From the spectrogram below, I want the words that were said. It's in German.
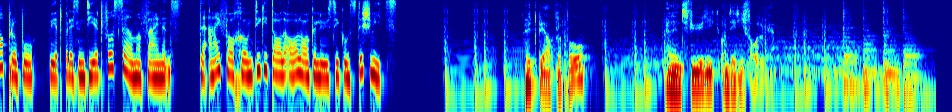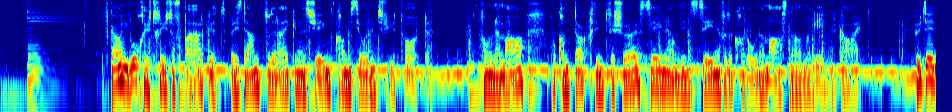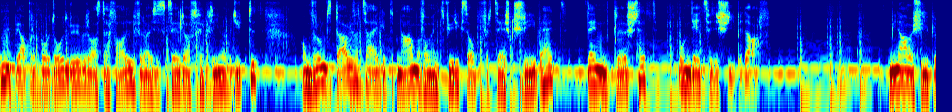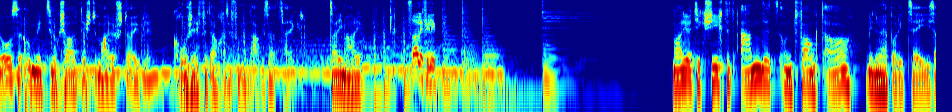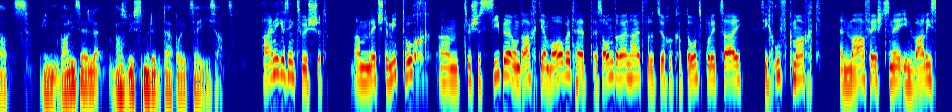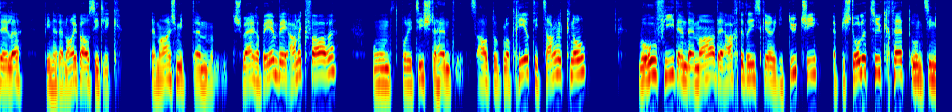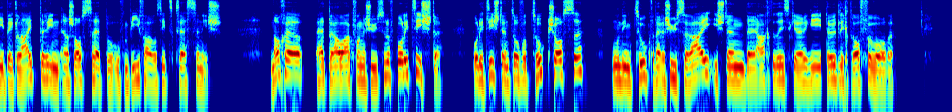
Apropos wird präsentiert von Selma Finance, der einfachen und digitalen Anlagenlösung aus der Schweiz. Heute bei Apropos eine Entführung und ihre Folgen. Vergangene Woche ist Christoph Berger, Präsident der Eidgenössischen Impfkommission, entführt worden. Von einem Mann, der Kontakt in die Verschwörungsszene und in die Szene der Corona-Massnahmen-Gegner hatte. Heute reden wir bei Apropos darüber, was der Fall für unser gesellschaftliches Klima bedeutet und warum der Tagesanzeiger den Namen vom Entführungsopfer zuerst geschrieben hat, dann gelöscht hat und jetzt wieder schreiben darf. Mein Name ist Philipp Loser und mir zugeschaltet ist Mario Stäuble, Co-Chefredakteur vom Tagesanzeiger. Sali Mario. Sali Philipp. Mario, die Geschichte endet und fängt an mit einem Polizeieinsatz in Wallisellen. Was wissen wir über diesen Polizeieinsatz? Einiges inzwischen. Am letzten Mittwoch ähm, zwischen 7 und 8 Uhr am Abend hat eine Sondereinheit von der Zürcher Kantonspolizei sich aufgemacht, einen Mann festzunehmen in Wallisellen bei einer Neubausiedlung. Der Mann ist mit einem schweren BMW angefahren und die Polizisten haben das Auto blockiert, die Zange genommen Woraufhin dann der Mann, der 38-jährige Deutsche, eine Pistole gezückt hat und seine Begleiterin erschossen hat, die auf dem Beifahrersitz gesessen ist. Nachher hat er auch angefangen schiessen auf Polizisten. Die Polizisten haben sofort zurückgeschossen und im Zug dieser Schiesserei ist dann der 38-jährige tödlich getroffen worden.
